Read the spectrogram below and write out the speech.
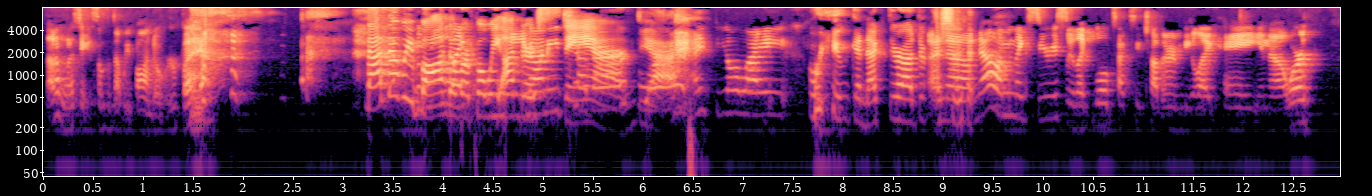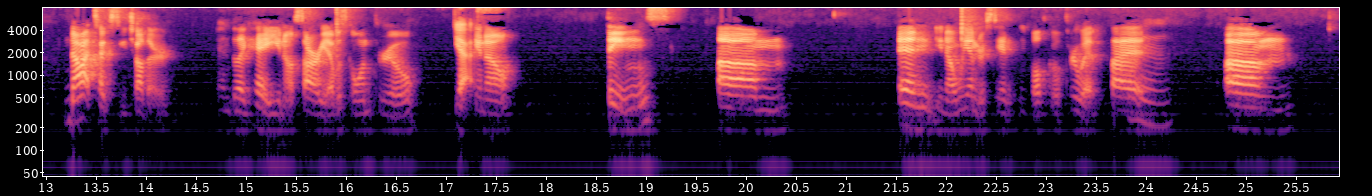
I don't want to say it's something that we bond over, but Not that we But we, bond like, over, but we lean on each understand. other Yeah. I feel like we connect through our I depression. know. No, I mean like seriously, like we'll text each other and be like, "Hey, you know," or not text each other and be like, "Hey, you know, sorry, I was going through Yes. you know, things. Um, and you know, we understand we both go through it, but Mhm. um,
